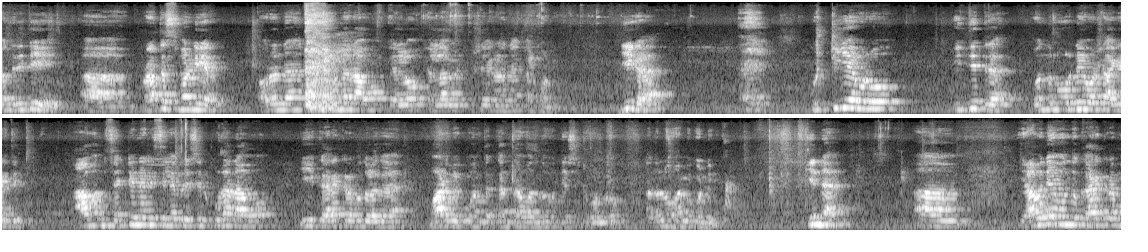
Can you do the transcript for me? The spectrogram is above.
ಒಂದು ರೀತಿ ಪ್ರಾತಸ್ಮರಣೀಯರು. ಅವರನ್ನು ಕಲ್ಕೊಂಡ ನಾವು ಎಲ್ಲೋ ಎಲ್ಲ ವಿಷಯಗಳನ್ನು ಕಲ್ಕೊಂಡ್ವಿ. ಈಗ ಕುಷ್ಟಿಯವರು ಇದ್ದಿದ್ರೆ ಒಂದು ನೂರನೇ ವರ್ಷ ಆಗಿರ್ತಿತ್ತು. ಆ ಒಂದು ಸೆಂಟಿನರಿ ಸೆಲೆಬ್ರೇಷನ್ ಕೂಡ ನಾವು ಈ ಕಾರ್ಯಕ್ರಮದೊಳಗೆ ಮಾಡಬೇಕು ಅಂತಕ್ಕಂಥ ಒಂದು ಉದ್ದೇಶ ಇಟ್ಟುಕೊಂಡು ಅದನ್ನು ಹಮ್ಮಿಕೊಂಡಿವಿ ಇನ್ನು ಯಾವುದೇ ಒಂದು ಕಾರ್ಯಕ್ರಮ,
